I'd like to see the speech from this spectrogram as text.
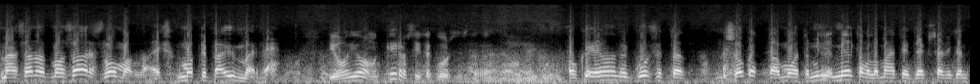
Mä sanon, että mä oon sairauslomalla. Eikö Mottipää ymmärrä? Joo, joo, mutta kerro siitä kurssista. Okei, okay, on kurssi, että se opettaa mua, että millä, millä tavalla mä teen teksää niin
